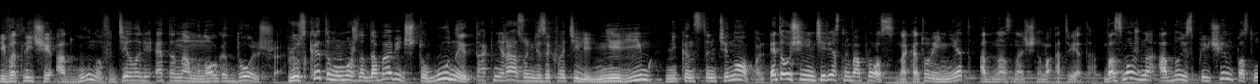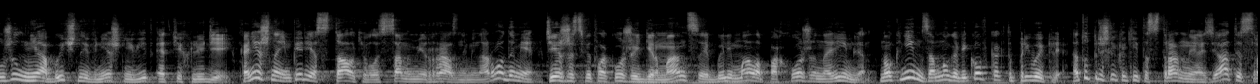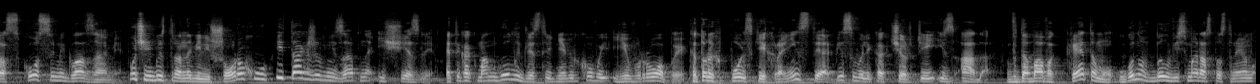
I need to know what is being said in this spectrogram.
И в отличие от гунов делали это намного дольше. Плюс к этому можно добавить, что гуны так ни разу не захватили ни Рим, ни Константинополь. Это очень интересный вопрос, на который нет однозначного ответа. Возможно, одной из причин послужил необычный внешний вид этих людей. Конечно, Конечно, империя сталкивалась с самыми разными народами. Те же светлокожие германцы были мало похожи на римлян, но к ним за много веков как-то привыкли. А тут пришли какие-то странные азиаты с раскосыми глазами. Очень быстро навели шороху и также внезапно исчезли. Это как монголы для средневековой Европы, которых польские хронисты описывали как чертей из ада. Вдобавок к этому у гунов был весьма распространен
